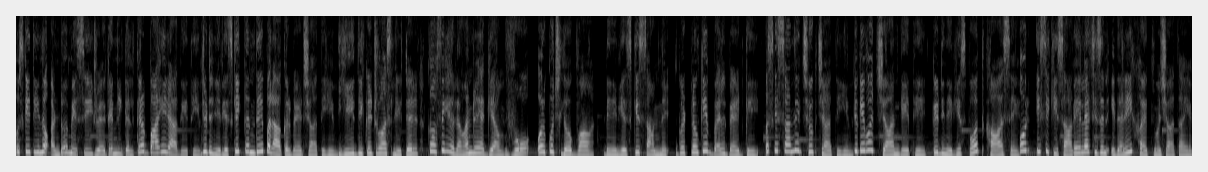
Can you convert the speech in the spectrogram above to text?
उसके तीनों अंडों में से ड्रैगन निकल कर बाहर आ गए थे, जो डिनेरियस के कंधे पर आकर बैठ जाते है। ये देखकर ट्रांसलेटर काफ़ी हैरान रह गया। वो और कुछ लोग वहाँ डिनेरियस के सामने घुटनों के बल बैठ गई उसके सामने झुक जाती है, क्योंकि वो जान गए थे कि डिनेरियस बहुत खास है और इसी के साथ पहला सीज़न इधर ही खत्म हो जाता है।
